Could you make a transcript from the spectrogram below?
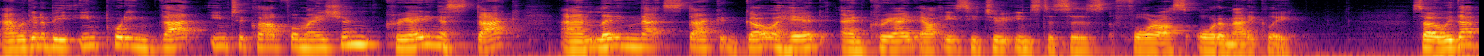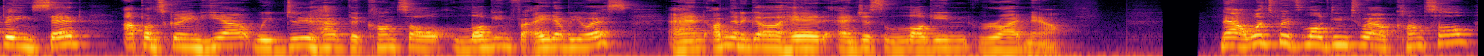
and we're going to be inputting that into CloudFormation, creating a stack and letting that stack go ahead and create our EC2 instances for us automatically. So with that being said, up on screen here, we do have the console login for AWS and I'm going to go ahead and just log in right now. Now, once we've logged into our console,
